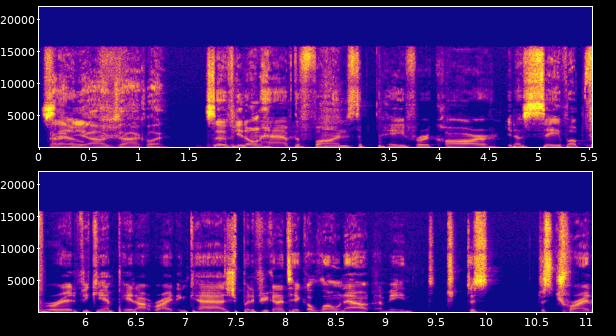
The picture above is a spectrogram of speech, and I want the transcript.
So Uh, yeah, exactly. so if you don't have the funds to pay for a car, you know, save up for it if you can't pay it outright in cash. But if you're gonna take a loan out, I mean, just just try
